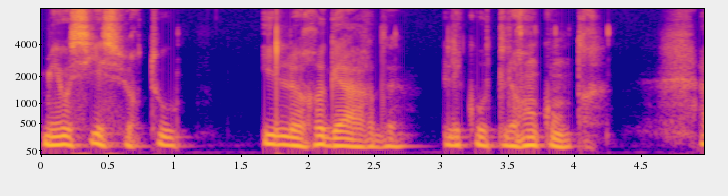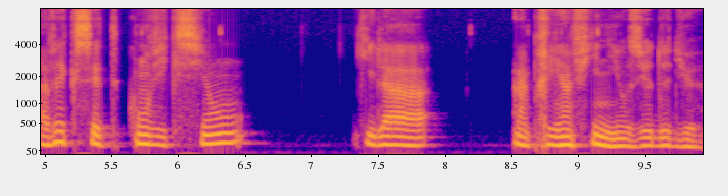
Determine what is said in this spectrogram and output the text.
Mais aussi et surtout, il le regarde, l'écoute, le rencontre, avec cette conviction qu'il a un prix infini aux yeux de Dieu.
